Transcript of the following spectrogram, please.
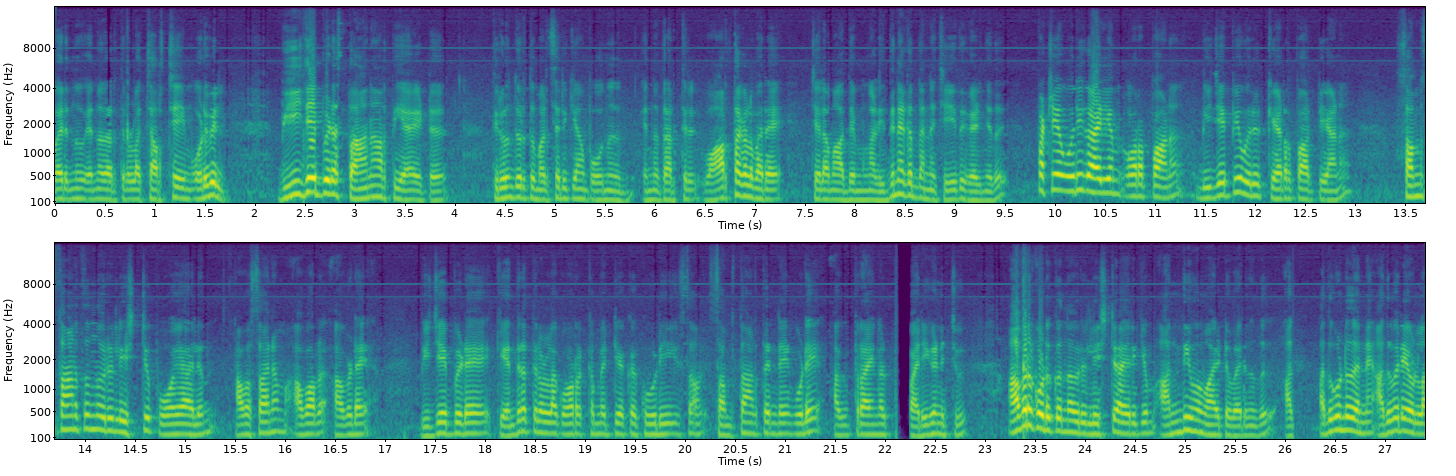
വരുന്നു എന്ന തരത്തിലുള്ള ചർച്ചയും ഒടുവിൽ ബി ജെ പിയുടെ സ്ഥാനാർത്ഥിയായിട്ട് തിരുവനന്തപുരത്ത് മത്സരിക്കാൻ പോകുന്നത് എന്ന തരത്തിൽ വാർത്തകൾ വരെ ചില മാധ്യമങ്ങൾ ഇതിനകം തന്നെ ചെയ്തു കഴിഞ്ഞത്. പക്ഷേ ഒരു കാര്യം ഉറപ്പാണ് ബി ജെ പി ഒരു കേഡർ പാർട്ടിയാണ്. സംസ്ഥാനത്തു നിന്നൊരു ലിസ്റ്റ് പോയാലും അവസാനം അവർ അവിടെ ബി ജെ പിയുടെ കേന്ദ്രത്തിലുള്ള കോർ കമ്മിറ്റിയൊക്കെ കൂടി സംസ്ഥാനത്തിന്റെയും കൂടെ അഭിപ്രായങ്ങൾ പരിഗണിച്ചു. അവർ കൊടുക്കുന്ന ഒരു ലിസ്റ്റ് ആയിരിക്കും അന്തിമമായിട്ട് വരുന്നത്. അതുകൊണ്ട് തന്നെ അതുവരെയുള്ള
